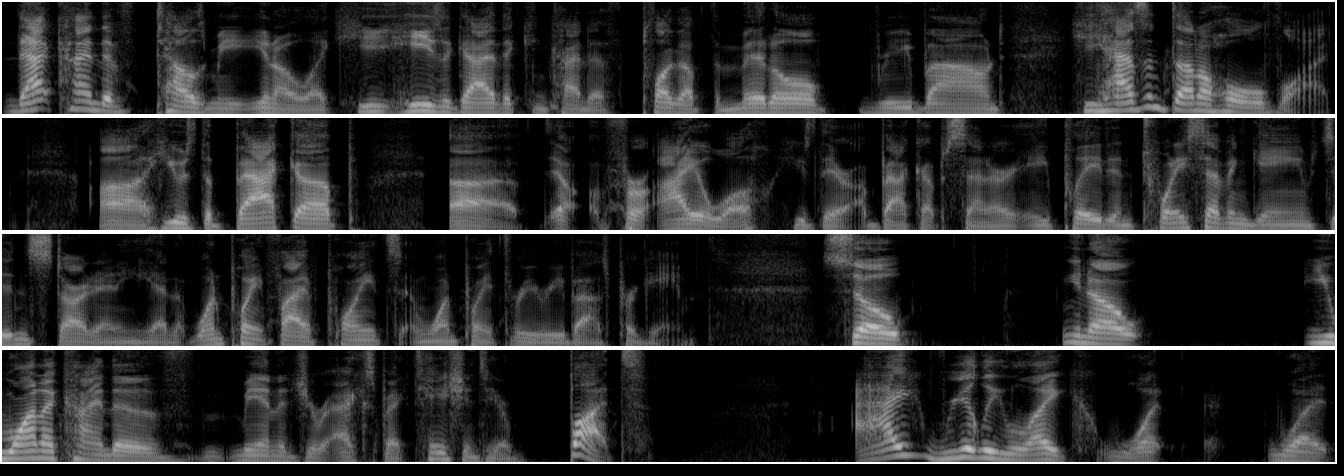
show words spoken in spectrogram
that kind of tells me, you know, like he he's a guy that can kind of plug up the middle, rebound. He hasn't done a whole lot. Uh, he was the backup uh, for Iowa. He's their backup center. He played in 27 games, didn't start any. He had 1.5 points and 1.3 rebounds per game. So, you know, you want to kind of manage your expectations here, but I really like what what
